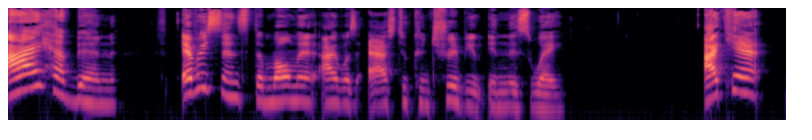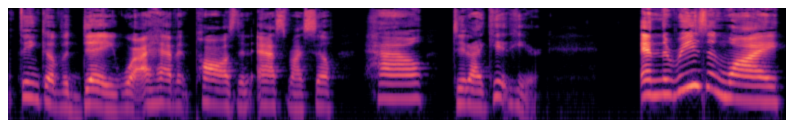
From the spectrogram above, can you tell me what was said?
I have been, ever since the moment I was asked to contribute in this way, I can't think of a day where I haven't paused and asked myself, How did I get here? And the reason why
